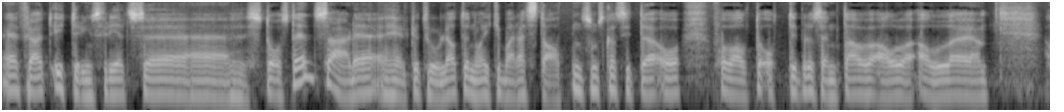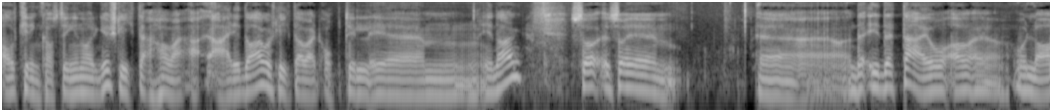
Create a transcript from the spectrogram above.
Eh, fra et ytringsfrihetsståsted så er det helt utrolig at det nå ikke bare er staten som skal sitte og forvalte 80 av all, all, all, kringkasting i Norge, slik det er i dag, og slik det har vært opp til i, i dag. Så, så Eh, dette er jo å la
